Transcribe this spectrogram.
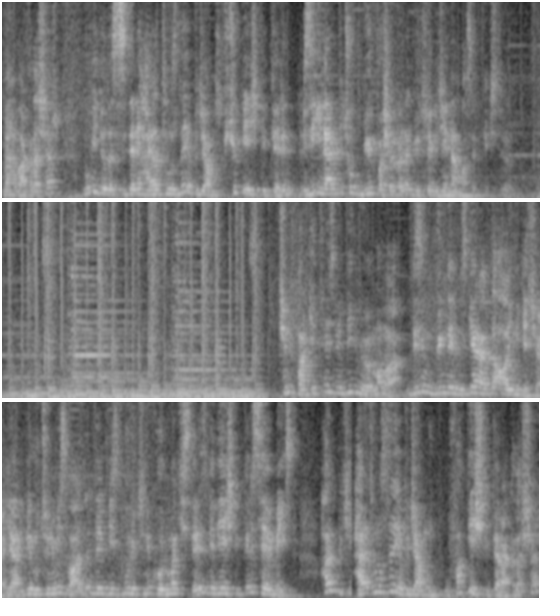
Merhaba arkadaşlar. Bu videoda sizlere hayatımızda yapacağımız küçük değişikliklerin bizi ileride çok büyük başarılara götürebileceğinden bahsetmek istiyorum. Şimdi fark ettiniz mi bilmiyorum ama bizim günlerimiz genelde aynı geçer. Yani bir rutinimiz vardır ve biz bu rutini korumak isteriz ve değişiklikleri sevmeyiz. Halbuki hayatımızda yapacağımız ufak değişiklikler arkadaşlar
